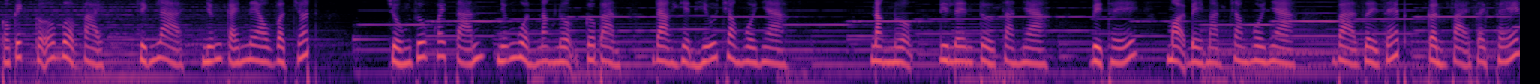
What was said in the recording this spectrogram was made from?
có kích cỡ vừa phải chính là những cái neo vật chất. Chúng giúp khuếch tán những nguồn năng lượng cơ bản đang hiện hữu trong ngôi nhà. Năng lượng đi lên từ sàn nhà, vì thế mọi bề mặt trong ngôi nhà và giày dép cần phải sạch sẽ.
